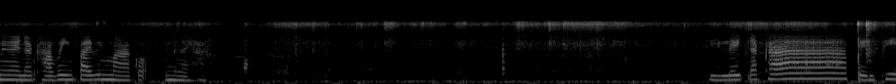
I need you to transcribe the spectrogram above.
เหนื่อยนะคะ วิ่งไปวิ่งมาก็เหนื่อยค่ะ ทีเล็กนะคะ เป็นพี่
